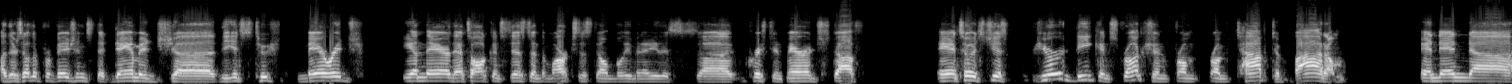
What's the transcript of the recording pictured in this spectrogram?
Uh, there's other provisions that damage uh, the institution of marriage in there. That's all consistent. The Marxists don't believe in any of this uh, Christian marriage stuff. And so it's just pure deconstruction from from top to bottom. And then uh,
